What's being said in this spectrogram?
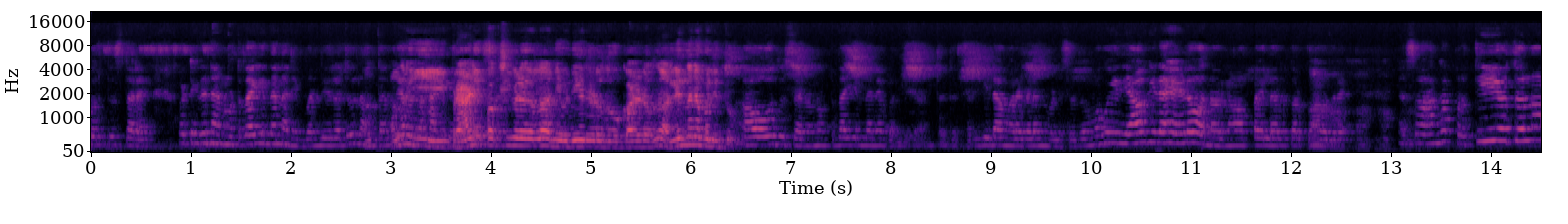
ಗುರುತಿಸ್ತಾರೆ. ಬಟ್ ಇದು ನಾನು ಹುಟ್ಟದಾಗಿಂದ ನನಗೆ ಬಂದಿರೋದು ನಮ್ಮ ಅಂದ್ರೆ ಈ ಪ್ರಾಣಿ ಪಕ್ಷಿಗಳೆಲ್ಲ ನೀವು ನೀರಿಡೋದು ಕಾಳಿಡೋದು ಅಲ್ಲಿಂದನೇ ಬಂದಿತ್ತು ಹೌದು ಸರ್ ನಾನು ಹುಟ್ಟದಾಗಿಂದನೇ ಬಂದಿರೋಂಥದ್ದು ಸರ್. ಗಿಡ ಮರಗಳನ್ನು ಬೆಳೆಸೋದು. ಮಗು ಇದು ಯಾವ ಗಿಡ ಹೇಳು ಅನ್ನೋರು ನಮ್ಮ ಅಪ್ಪ ಎಲ್ಲರೂ ಕರ್ಕೊಂಡು ಹೋದ್ರೆ. ಸೊ ಹಂಗೆ ಪ್ರತಿಯೊಂದನ್ನು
